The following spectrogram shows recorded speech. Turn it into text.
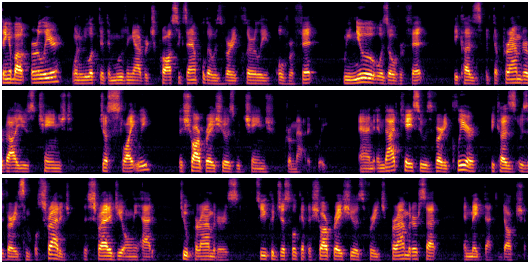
think about earlier when we looked at the moving average cross example that was very clearly overfit. We knew it was overfit because if the parameter values changed just slightly, the Sharpe ratios would change dramatically. And in that case, it was very clear because it was a very simple strategy. The strategy only had two parameters, so you could just look at the Sharpe ratios for each parameter set and make that deduction.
